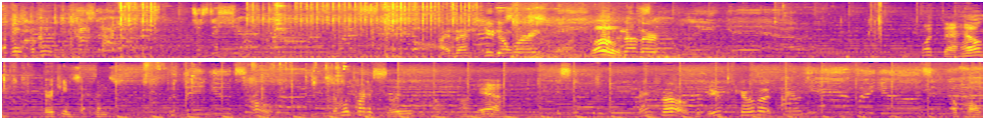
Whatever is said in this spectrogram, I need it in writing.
up here, up here. I avenged you, don't worry. Whoa! Another. What the hell? 13 seconds. Oh, Someone tried to kill you? Yeah. think so. Did you kill that dude? Oh,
